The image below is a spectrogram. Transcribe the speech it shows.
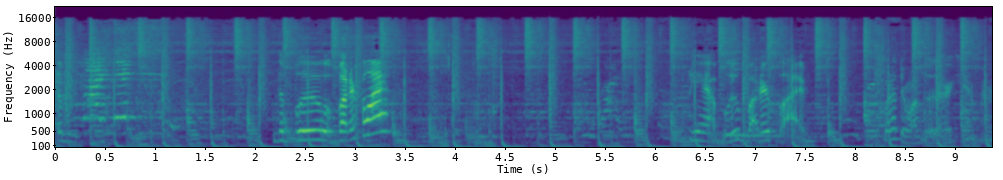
The, the blue butterfly? Yeah, blue butterfly. What other ones are there? I can't remember.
